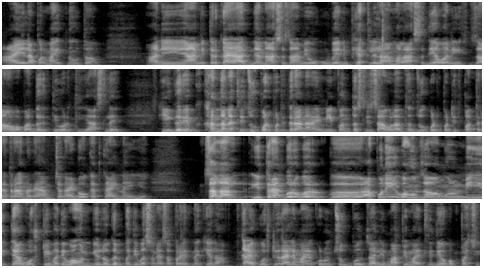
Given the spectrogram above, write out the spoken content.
आईला पण माहीत नव्हतं. आणि आम्ही तर काय अज्ञान असंच आम्ही उभ्याने फेकलेलं आम्हाला असं देवाने जावं बाबा धरतीवरती असलंय. ही गरीब खानदानातली झोपडपट्टीत राहणार आहे मी पण तसलीच अवलाद झोपडपट्टीत पत्र्यात राहणार आहे आमच्या काय डोक्यात काय आहे चला इतरांबरोबर आपणही वाहून जावं म्हणून मीही त्या गोष्टीमध्ये वाहून गेलो गणपती बसवण्याचा प्रयत्न केला. काय गोष्टी राहिल्या माझ्याकडून? चूक बोल झाली माफी माहितली देवबाप्पाची.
